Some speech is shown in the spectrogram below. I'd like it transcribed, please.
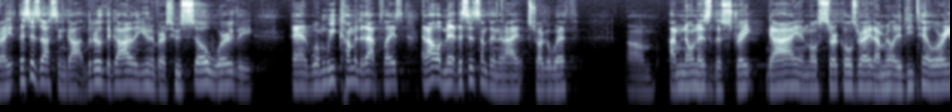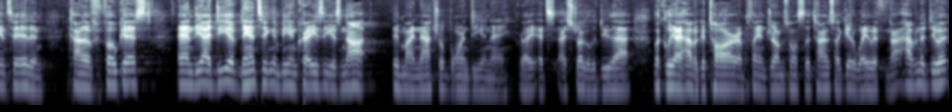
right? This is us and God, literally the God of the universe who's so worthy. And when we come into that place, and I'll admit, this is something that I struggle with. Um, I'm known as the straight guy in most circles, right? I'm really detail oriented and kind of focused. And the idea of dancing and being crazy is not in my natural born DNA, right? It's, I struggle to do that. Luckily, I have a guitar. I'm playing drums most of the time, so I get away with not having to do it.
